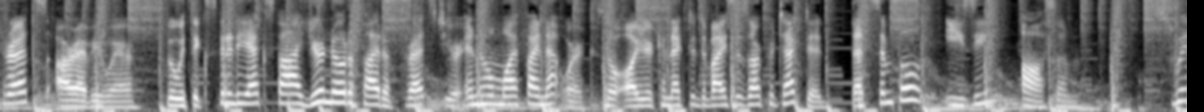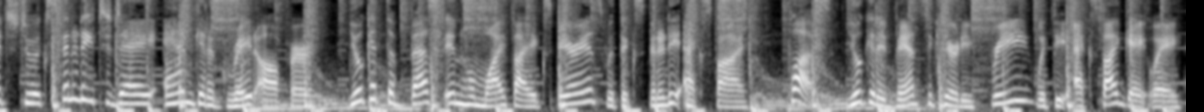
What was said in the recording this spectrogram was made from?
threats are everywhere. But with Xfinity XFi, you're notified of threats to your in home Wi Fi network, so all your connected devices are protected. That's simple, easy, awesome. Switch to Xfinity today and get a great offer. You'll get the best in home Wi Fi experience with Xfinity XFi. Plus, you'll get advanced security free with the XFi Gateway.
